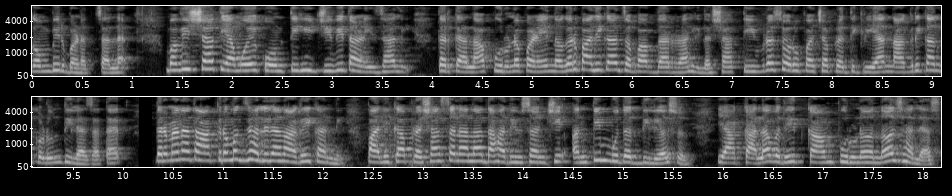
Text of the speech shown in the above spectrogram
गंभीर बनत चाललाय. भविष्यात यामुळे कोणतीही जीवितहानी झाली तर त्याला पूर्णपणे नगरपालिका जबाबदार राहील अशा तीव्र स्वरूपाच्या प्रतिक्रिया नागरिकांकडून दिल्या जात आहेत. दरम्यान आता आक्रमक झालेल्या नागरिकांनी पालिका प्रशासनाला दहा दिवसांची अंतिम मुदत दिली असून या कालावधीत काम पूर्ण न झाल्यास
